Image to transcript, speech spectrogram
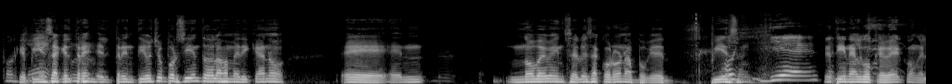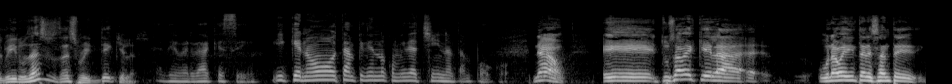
¿Por que qué? piensa que el, Mm. tre- el 38% de los americanos eh, en- no beben cerveza corona porque piensan Yes. que tiene algo que ver con el virus. That's, that's ridiculous. De verdad que sí. Y que no están pidiendo comida china tampoco. Now, eh, tú sabes que la eh, una vez interesante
